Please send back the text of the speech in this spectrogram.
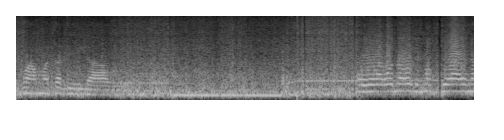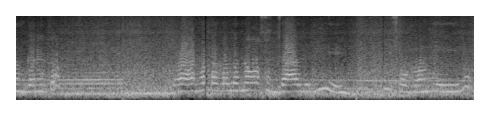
nagmamadali lang. Ayoko na ulit magbiyahe ng ganito. Kaya natagalan ako sa Jollibee eh. Sobrang init.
